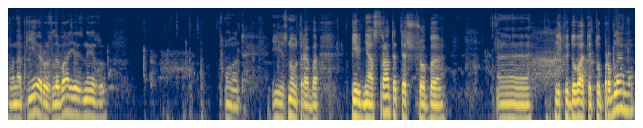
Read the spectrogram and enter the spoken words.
вона п'є, розливає знизу. От. І знову треба півдня стратити, щоб е, ліквідувати ту проблему,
